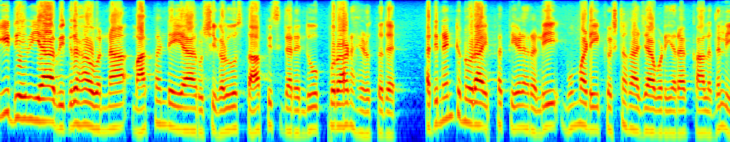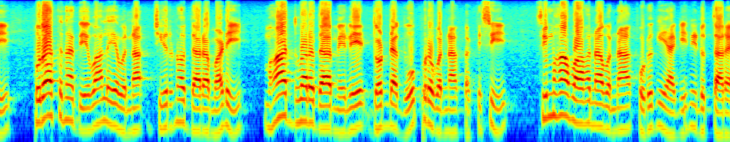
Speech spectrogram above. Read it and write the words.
ಈ ದೇವಿಯ ವಿಗ್ರಹವನ್ನ ಮಾರ್ಕಂಡೇಯ ಋಷಿಗಳು ಸ್ಥಾಪಿಸಿದರೆಂದು ಪುರಾಣ ಹೇಳುತ್ತದೆ. ಹದಿನೆಂಟು ನೂರ ಇಪ್ಪತ್ತೇಳರಲ್ಲಿ ಮುಮ್ಮಡಿ ಕೃಷ್ಣರಾಜ ಒಡೆಯರ ಕಾಲದಲ್ಲಿ ಪುರಾತನ ದೇವಾಲಯವನ್ನ ಜೀರ್ಣೋದ್ಧಾರ ಮಾಡಿ ಮಹಾದ್ವಾರದ ಮೇಲೆ ದೊಡ್ಡ ಗೋಪುರವನ್ನ ಕಟ್ಟಿಸಿ ಸಿಂಹವಾಹನವನ್ನ ಕೊಡುಗೆಯಾಗಿ ನೀಡುತ್ತಾರೆ.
